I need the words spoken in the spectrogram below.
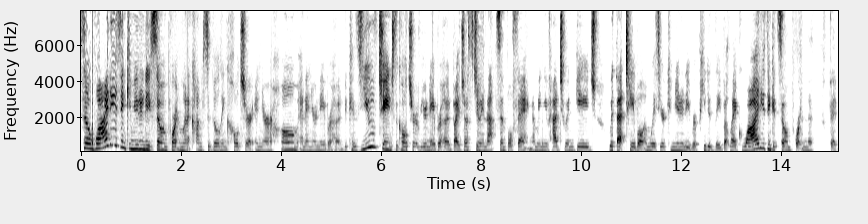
so, why do you think community is so important when it comes to building culture in your home and in your neighborhood? Because you've changed the culture of your neighborhood by just doing that simple thing. I mean, you've had to engage with that table and with your community repeatedly. But, like, why do you think it's so important that that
